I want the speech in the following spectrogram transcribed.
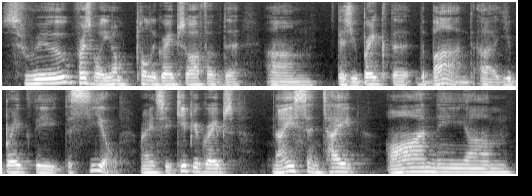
through, first of all, you don't pull the grapes off of the, um, because you break the, the bond, uh, you break the, the seal, right? So you keep your grapes nice and tight on the um,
